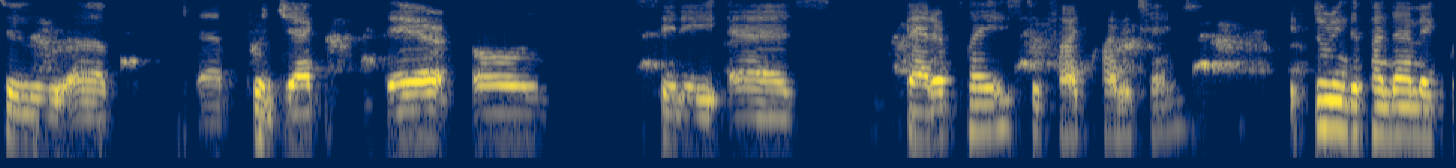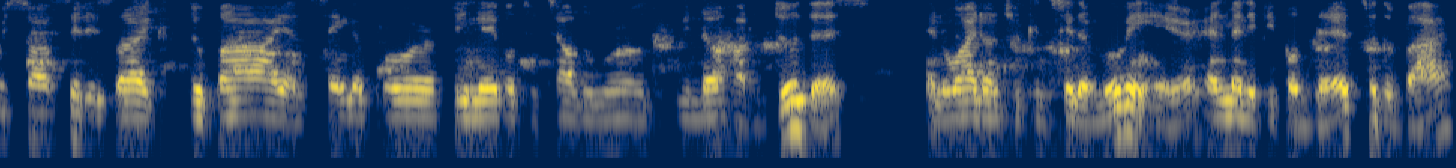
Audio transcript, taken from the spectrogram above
to uh, uh, project their own city as better place to fight climate change. If during the pandemic we saw cities like Dubai and Singapore being able to tell the world, we know how to do this, and why don't you consider moving here? And many people did to Dubai,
